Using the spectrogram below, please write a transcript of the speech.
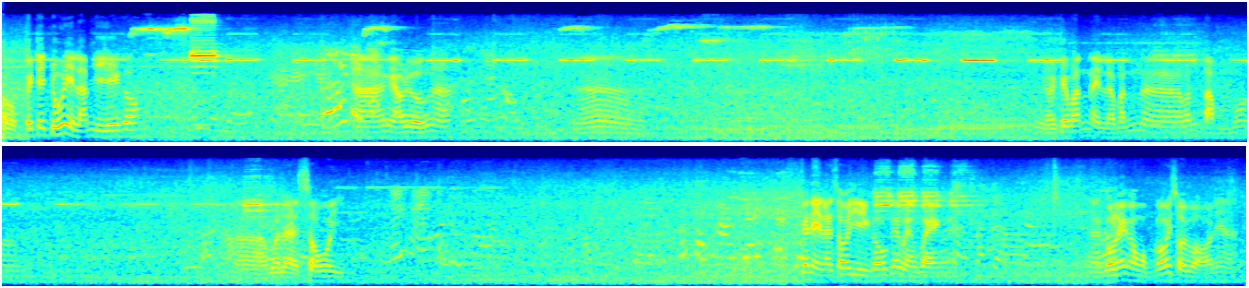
Ồ, cái trái chuối này làm gì vậy con? À, ngào đường hả? À. Rồi cái bánh này là bánh à, bánh tầm à, bên là xôi. Cái này là xôi gì cô? Cái vàng vàng à, cô lấy con một gói xôi bò đi hả?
